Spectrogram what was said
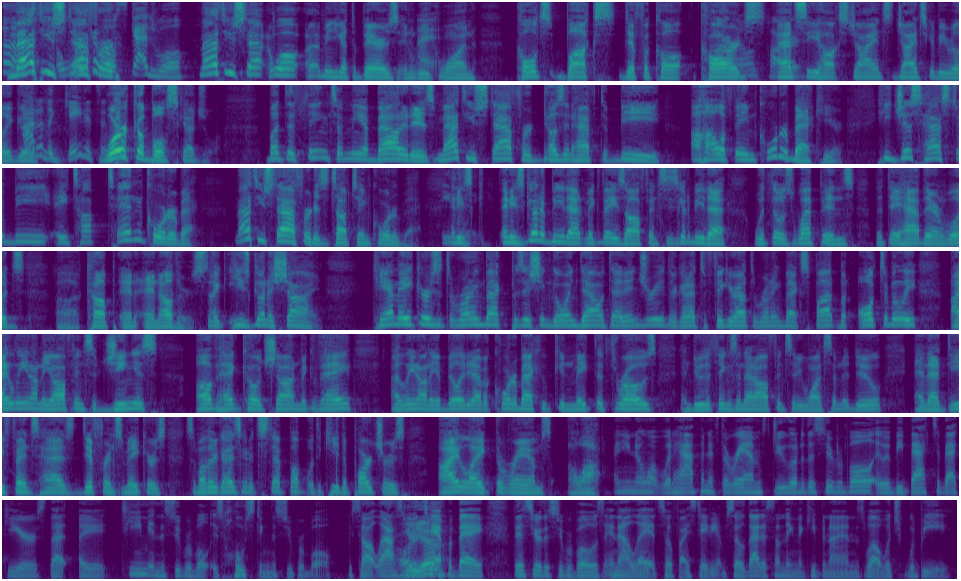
Huh, Matthew Stafford schedule. Matthew Stafford. Well, I mean, you got the Bears in Week I, One. Colts, Bucs, difficult. Cards at Seahawks, Giants. Giants are going to be really good. Out of the gate, it's workable schedule. But the thing to me about it is Matthew Stafford doesn't have to be a Hall of Fame quarterback here. He just has to be a top 10 quarterback. Matthew Stafford is a top 10 quarterback. Easily. And he's and he's going to be that McVay's offense. He's going to be that with those weapons that they have there in Woods, uh, Kupp, and, and others. Like he's going to shine. Cam Akers at the running back position going down with that injury. They're going to have to figure out the running back spot. But ultimately, I lean on the offensive genius of head coach Sean McVay. I lean on the ability to have a quarterback who can make the throws and do the things in that offense that he wants them to do. And that defense has difference makers. Some other guys going to step up with the key departures. I like the Rams a lot. And you know what would happen if the Rams do go to the Super Bowl? It would be back to back years that a team in the Super Bowl is hosting the Super Bowl. We saw it last Oh, year yeah. at Tampa Bay. This year, the Super Bowl is in LA at SoFi Stadium. So that is something to keep an eye on as well, which would be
